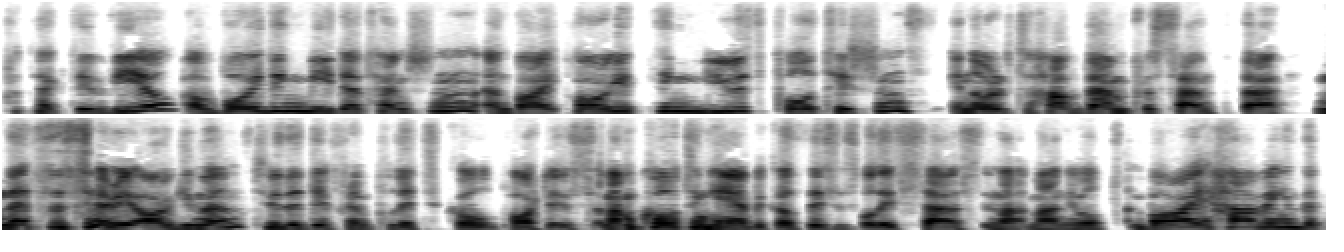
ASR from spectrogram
protective veil, avoiding media attention, and by targeting youth politicians in order to have them present the necessary argument to the different political parties. And I'm quoting here because this is what it says in that manual. By having the,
